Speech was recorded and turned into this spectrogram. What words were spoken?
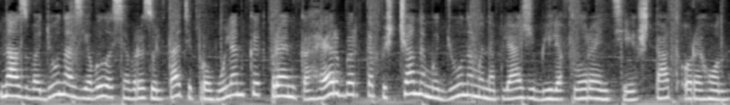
Назва Дюна з'явилася в результаті прогулянки Френка Герберта піщаними дюнами на пляжі біля Флоренції, штат Орегон.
